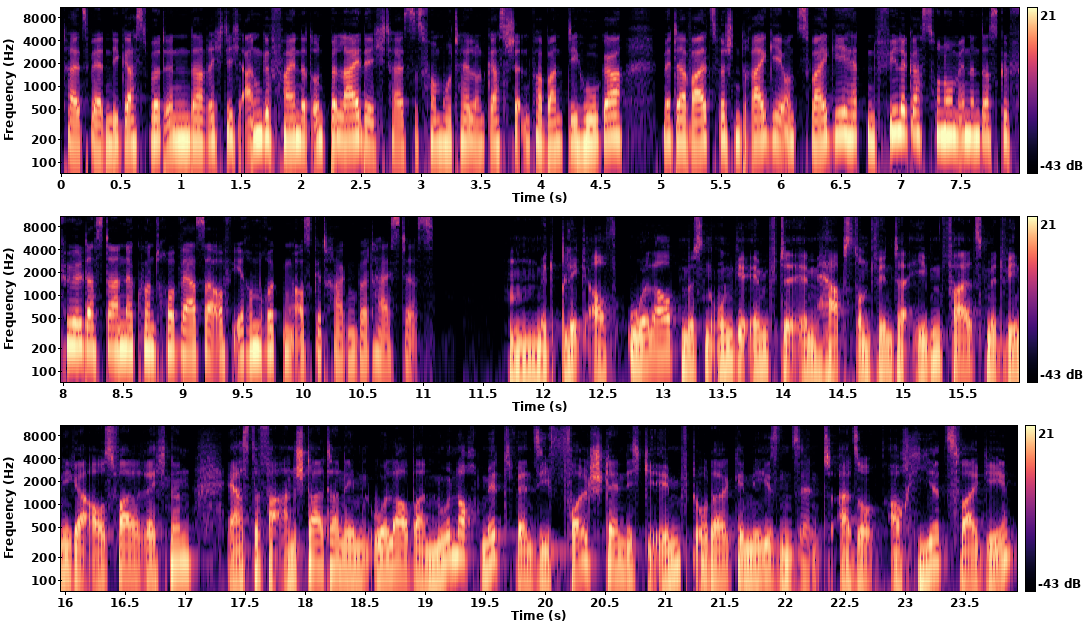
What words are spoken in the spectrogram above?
Teils werden die GastwirtInnen da richtig angefeindet und beleidigt, heißt es vom Hotel- und Gaststättenverband DEHOGA. Mit der Wahl zwischen 3G und 2G hätten viele GastronomInnen das Gefühl, dass da eine Kontroverse auf ihrem Rücken ausgetragen wird, heißt es. Hm, mit Blick auf Urlaub müssen ungeimpfte im Herbst und Winter ebenfalls mit weniger Auswahl rechnen. Erste Veranstalter nehmen Urlauber nur noch mit, wenn sie vollständig geimpft oder genesen sind. Also auch hier 2G?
